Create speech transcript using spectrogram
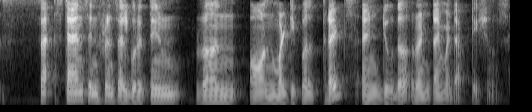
Stan's inference algorithm run on multiple threads and do the runtime adaptations.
